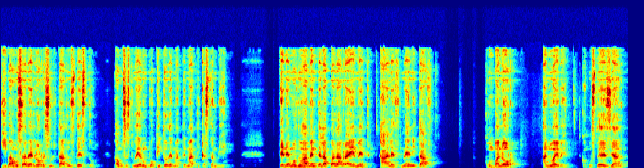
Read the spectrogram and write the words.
Y vamos a ver los resultados de esto. Vamos a estudiar un poquito de matemáticas también. Tenemos nuevamente la palabra Emet, Aleph, Men y Taf, con valor a 9, como ustedes ya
